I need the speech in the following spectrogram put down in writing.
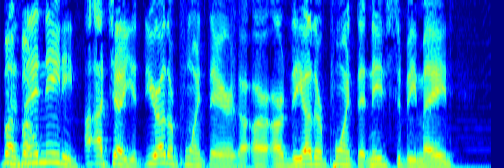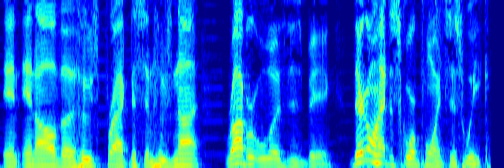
because they need him. I I tell you, your other point there, or, or the other point that needs to be made in, in all the who's practicing, who's not. Robert Woods is big. They're going to have to score points this week.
